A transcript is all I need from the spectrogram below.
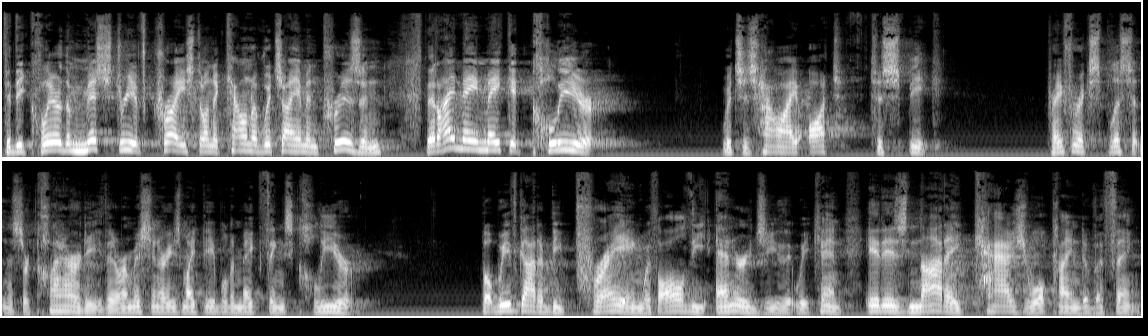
to declare the mystery of Christ on account of which I am in prison, that I may make it clear, which is how I ought to speak. Pray for explicitness or clarity that our missionaries might be able to make things clear. But we've got to be praying with all the energy that we can. It is not a casual kind of a thing.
